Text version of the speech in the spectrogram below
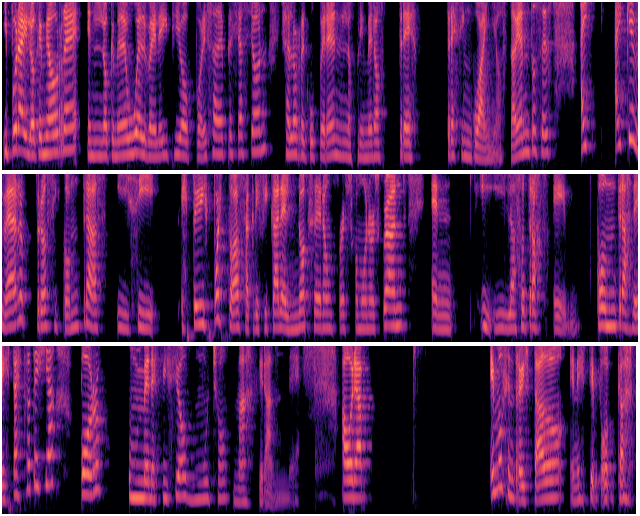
Y por ahí lo que me ahorré en lo que me devuelve el ATO por esa depreciación, ya lo recuperé en los primeros tres 3-5 años, ¿está bien? Entonces, hay, hay que ver pros y contras y si estoy dispuesto a sacrificar el no acceder a un First Homeowners Grant en, y, las otras eh, contras de esta estrategia por un beneficio mucho más grande. Ahora, hemos entrevistado en este podcast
